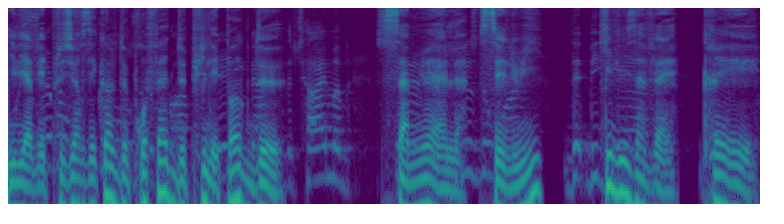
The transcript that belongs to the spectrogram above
Il y avait plusieurs écoles de prophètes depuis l'époque de Samuel. C'est lui qui les avait créées.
